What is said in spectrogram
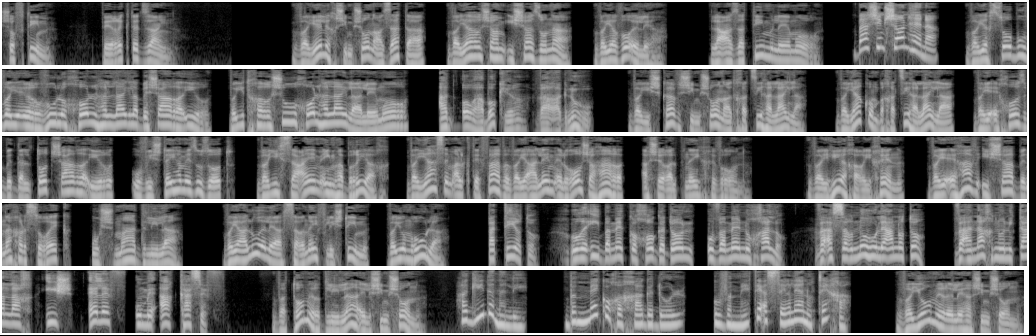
שופטים, פרק ט"ז וילך שמשון עזתה, וירא שם אישה זונה, ויבוא אליה. לעזתים לאמור, בא שמשון הנה. ויסובו ויערבו לו כל הלילה בשער העיר, ויתחרשו כל הלילה לאמור, עד אור הבוקר, והרגנוהו. וישכב שמשון עד חצי הלילה. ויקום בחצי הלילה, ויאחוז בדלתות שער העיר, ובשתי המזוזות, ויסעם עם הבריח, וישם על כתפיו, ויעלם אל ראש ההר, אשר על פני חברון. ויהי אחרי כן, ויאהב אישה בנחל סורק, ושמה דלילה. ויעלו אליה סרני פלישתים, ויאמרו לה, פתי אותו, וראי במה כוחו גדול, ובמה נוכל לו, ואסרנוהו לענותו, ואנחנו ניתן לך איש אלף ומאה כסף. ותאמר דלילה אל שמשון, הגידה נא לי, במה כוחך גדול, ובמה תאסר לענותיך? ויאמר אליה שמשון,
